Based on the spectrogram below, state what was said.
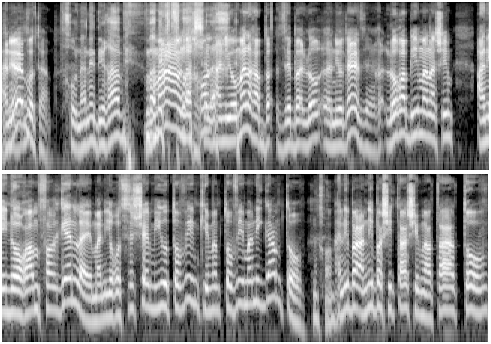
אני אוהב אותם. תכונה נדירה מה, במקצוע נכון, שלך. אני אומר לך, זה, לא, אני יודע את זה, לא רבים אנשים, אני נורא מפרגן להם, אני רוצה שהם יהיו טובים, כי אם הם טובים, אני גם טוב. נכון. אני, אני בשיטה שאם אתה טוב,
